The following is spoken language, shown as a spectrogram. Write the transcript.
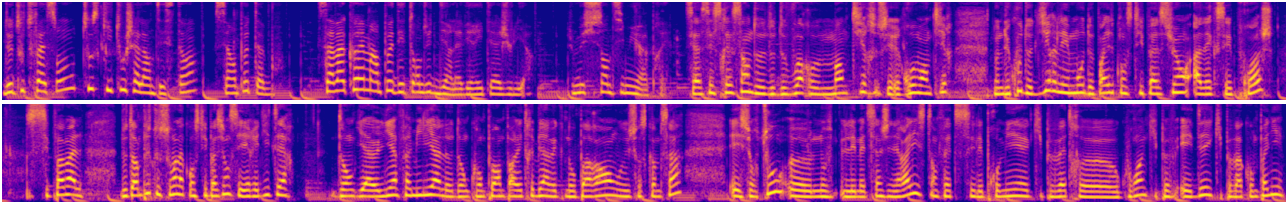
De toute façon, tout ce qui touche à l'intestin, c'est un peu tabou. Ça m'a quand même un peu détendu de dire la vérité à Julia. Je me suis sentie mieux après. C'est assez stressant de, de devoir euh, mentir, c'est rementir. Donc du coup, de dire les mots, de parler de constipation avec ses proches, c'est pas mal. D'autant plus que souvent la constipation c'est héréditaire. Donc il y a un lien familial, donc on peut en parler très bien avec nos parents ou des choses comme ça. Et surtout, euh, les médecins généralistes en fait, c'est les premiers qui peuvent être euh, au courant, qui peuvent aider, qui peuvent accompagner.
